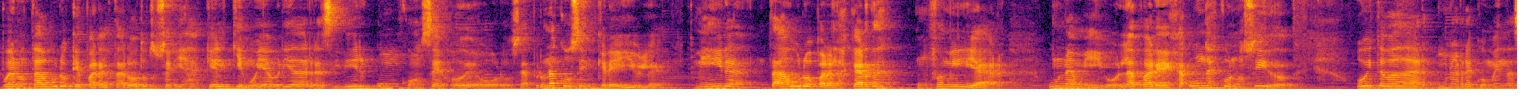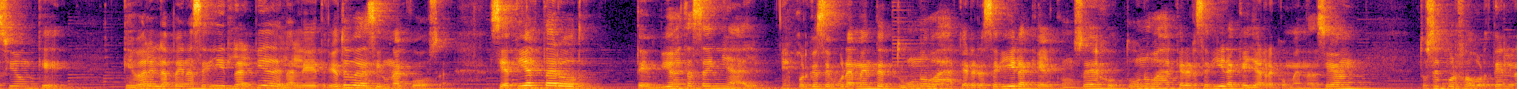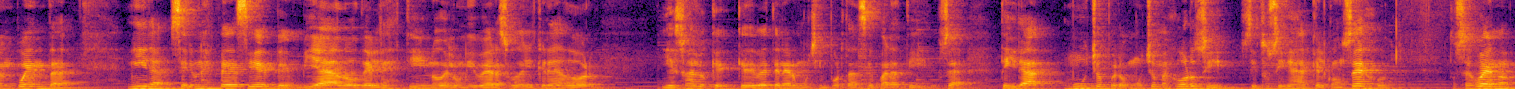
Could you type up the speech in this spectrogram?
Bueno, Tauro, que para el tarot tú serías aquel quien hoy habría de recibir un consejo de oro. O sea, pero una cosa increíble. Mira, Tauro, para las cartas, un familiar, un amigo, la pareja, un desconocido, hoy te va a dar una recomendación que, que vale la pena seguirla al pie de la letra. Yo te voy a decir una cosa. Si a ti el tarot te envió esta señal, es porque seguramente tú no vas a querer seguir aquel consejo, tú no vas a querer seguir aquella recomendación. Entonces, por favor, tenlo en cuenta. Mira, sería una especie de enviado del destino, del universo, del creador. Y eso es lo que, que debe tener mucha importancia para ti. O sea, te irá mucho, pero mucho mejor si, si tú sigues aquel consejo. Entonces, bueno,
